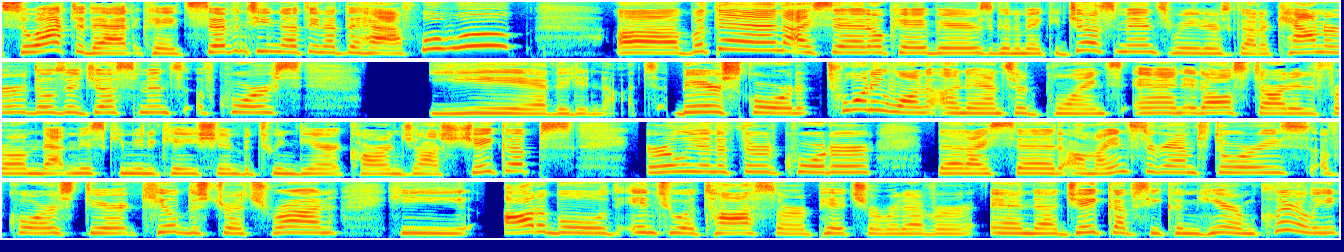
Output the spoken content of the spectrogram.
So after that, okay, it's 17 nothing at the half. Whoop whoop. Uh, but then I said, okay, Bears are going to make adjustments. Raiders got to counter those adjustments, of course. Yeah, they did not. Bears scored 21 unanswered points, and it all started from that miscommunication between Derek Carr and Josh Jacobs early in the third quarter that I said on my Instagram stories. Of course, Derek killed the stretch run. He audibled into a toss or a pitch or whatever, and uh, Jacobs, he couldn't hear him clearly.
